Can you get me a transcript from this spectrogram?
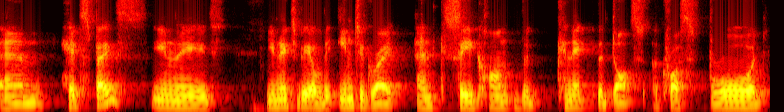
um, headspace. You need you need to be able to integrate and see con- the connect the dots across broad,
